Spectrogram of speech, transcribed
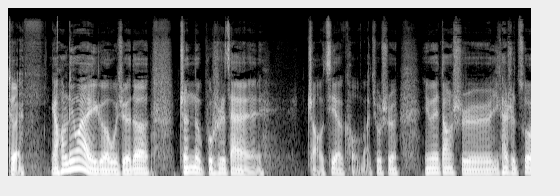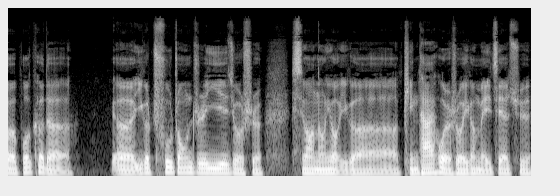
对。然后另外一个，我觉得真的不是在找借口吧，就是因为当时一开始做播客的，呃，一个初衷之一就是希望能有一个平台或者说一个媒介去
